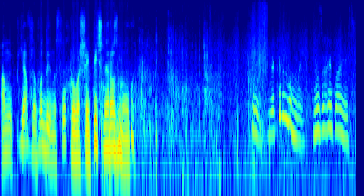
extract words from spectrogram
А м- я вже годину слухаю ваші епічні розмови. Який ти нудний? Ми загрібла місце.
